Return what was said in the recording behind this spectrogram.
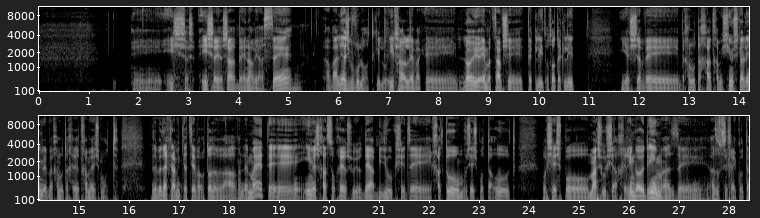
איש, איש הישר בעיניו יעשה, אבל יש גבולות. כאילו, אי אפשר לבק... אה, לא יהיה מצב שתקליט, אותו תקליט יהיה שווה בחנות אחת 50 שקלים ובחנות אחרת 500. זה בדרך כלל מתייצב על אותו דבר, למעט אה, אם יש לך סוחר שהוא יודע בדיוק שזה חתום, או שיש פה טעות, או שיש פה משהו שאחרים לא יודעים, אז, אה, אז הוא שיחק אותה.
